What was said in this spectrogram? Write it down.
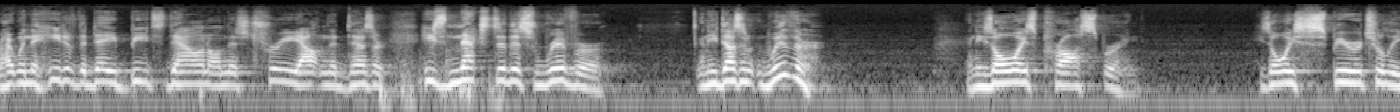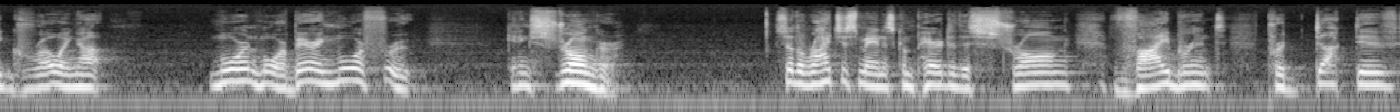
right? When the heat of the day beats down on this tree out in the desert, he's next to this river and he doesn't wither. And he's always prospering. He's always spiritually growing up more and more, bearing more fruit, getting stronger. So the righteous man is compared to this strong, vibrant, productive,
